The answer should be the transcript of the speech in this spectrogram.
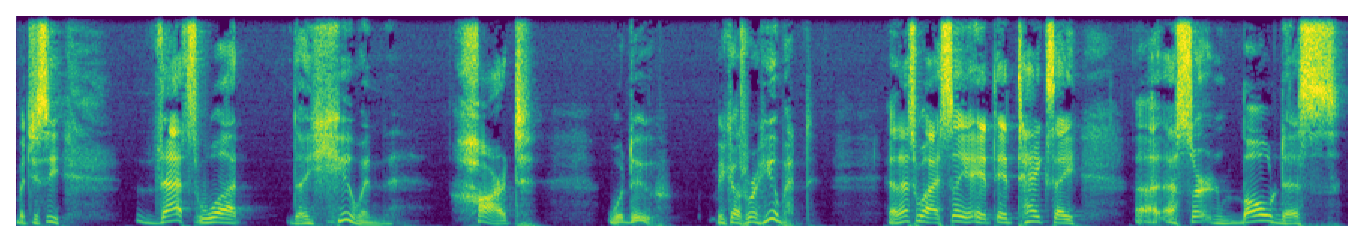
But you see, that's what the human heart will do because we're human. And that's why I say it, it takes a, a certain boldness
